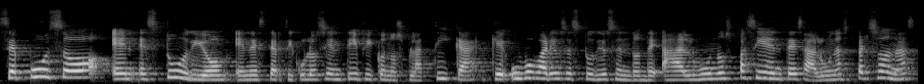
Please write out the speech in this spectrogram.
se puso en estudio, en este artículo científico nos platica que hubo varios estudios en donde a algunos pacientes, a algunas personas,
